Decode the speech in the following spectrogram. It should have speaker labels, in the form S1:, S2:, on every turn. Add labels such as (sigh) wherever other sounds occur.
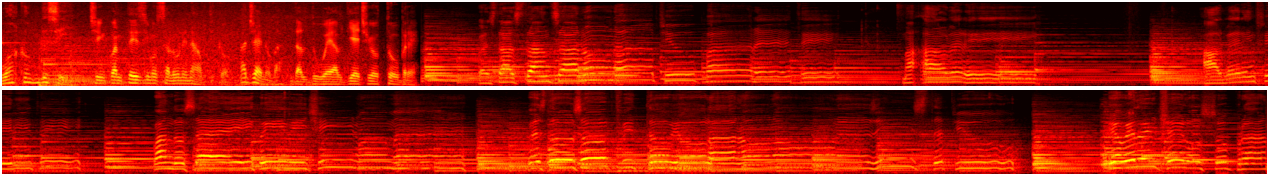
S1: Walk on the Sea, cinquantesimo salone nautico, a Genova, dal 2 al 10 ottobre.
S2: Questa stanza non ha più pareti, ma alberi, alberi infiniti, quando sei qui vicino a me, questo soffitto violano non esiste più, io vedo il cielo sopra.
